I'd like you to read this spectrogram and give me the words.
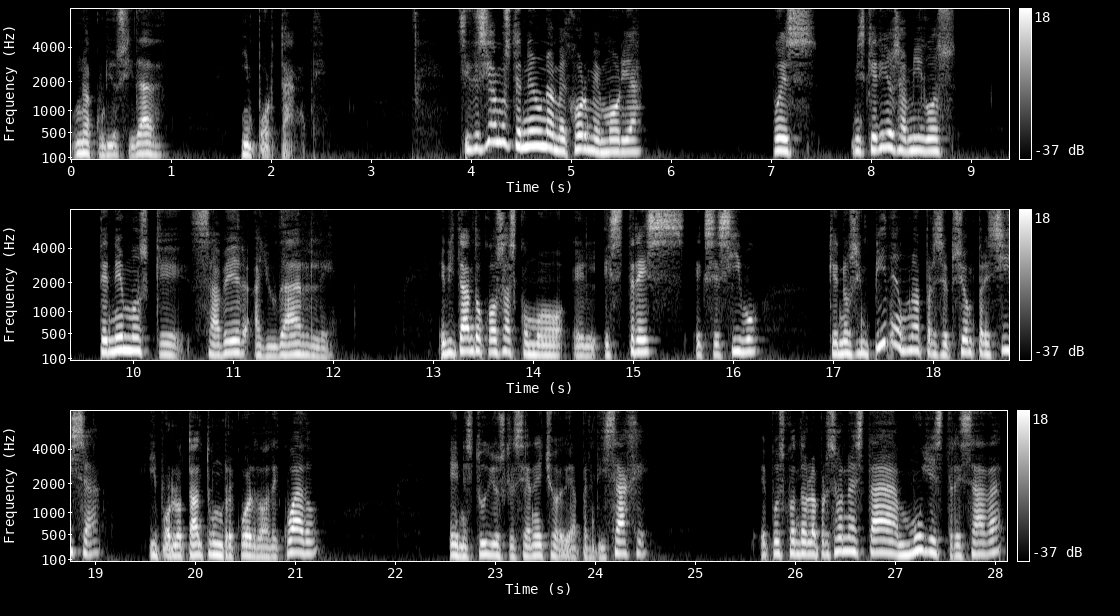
una curiosidad importante. Si deseamos tener una mejor memoria, pues, mis queridos amigos, tenemos que saber ayudarle, evitando cosas como el estrés excesivo, que nos impide una percepción precisa y por lo tanto un recuerdo adecuado, en estudios que se han hecho de aprendizaje, eh, pues cuando la persona está muy estresada,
